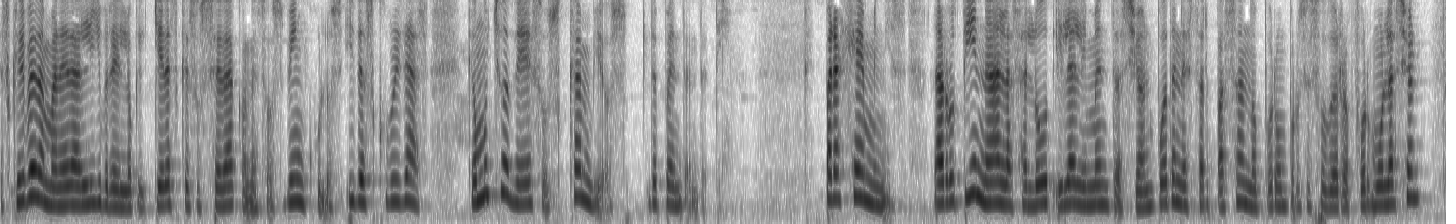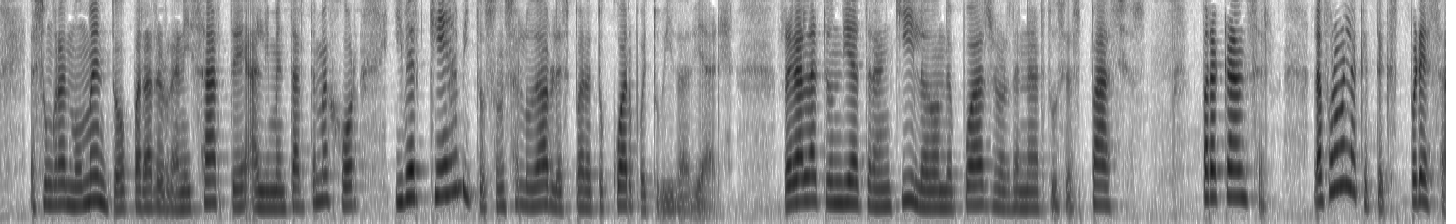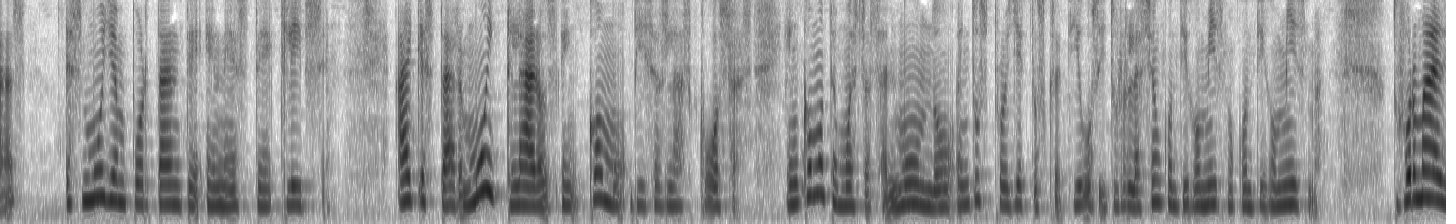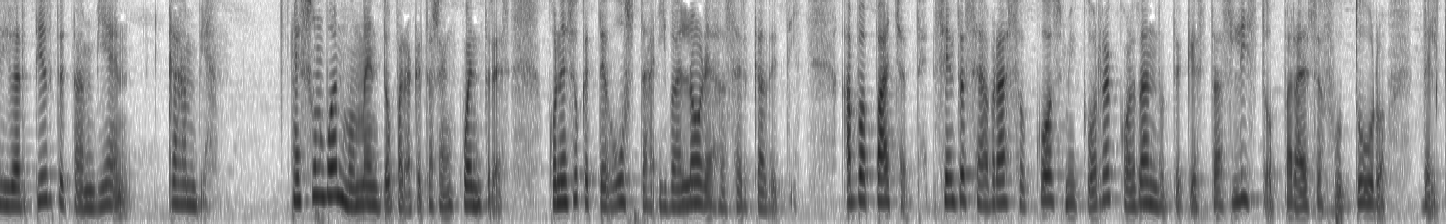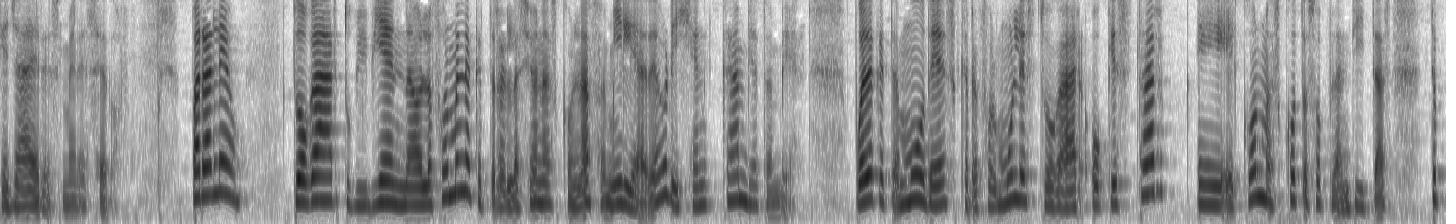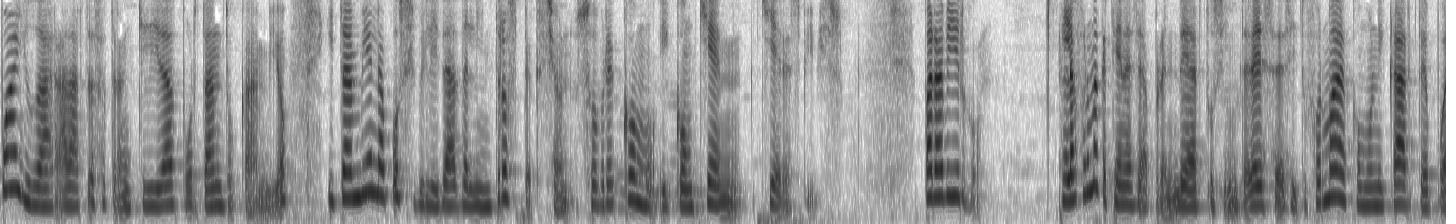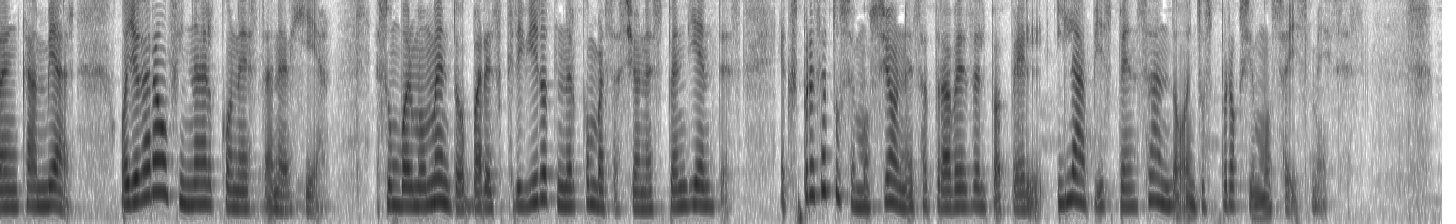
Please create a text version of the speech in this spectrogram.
Escribe de manera libre lo que quieres que suceda con esos vínculos y descubrirás que muchos de esos cambios dependen de ti. Para Géminis, la rutina, la salud y la alimentación pueden estar pasando por un proceso de reformulación. Es un gran momento para reorganizarte, alimentarte mejor y ver qué hábitos son saludables para tu cuerpo y tu vida diaria. Regálate un día tranquilo donde puedas reordenar tus espacios. Para cáncer, la forma en la que te expresas es muy importante en este eclipse hay que estar muy claros en cómo dices las cosas, en cómo te muestras al mundo, en tus proyectos creativos y tu relación contigo mismo, contigo misma. Tu forma de divertirte también cambia. Es un buen momento para que te reencuentres con eso que te gusta y valores acerca de ti. Apapáchate, ese abrazo cósmico recordándote que estás listo para ese futuro del que ya eres merecedor. Para Leo, tu hogar, tu vivienda o la forma en la que te relacionas con la familia de origen cambia también. Puede que te mudes, que reformules tu hogar o que estar eh, con mascotas o plantitas te pueda ayudar a darte esa tranquilidad por tanto cambio y también la posibilidad de la introspección sobre cómo y con quién quieres vivir. Para Virgo, la forma que tienes de aprender, tus intereses y tu forma de comunicarte pueden cambiar o llegar a un final con esta energía. Es un buen momento para escribir o tener conversaciones pendientes. Expresa tus emociones a través del papel y lápiz pensando en tus próximos seis meses.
